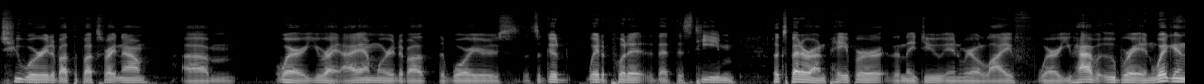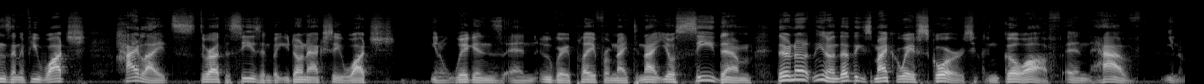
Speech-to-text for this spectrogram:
too worried about the Bucks right now. Um, where you're right, I am worried about the Warriors. That's a good way to put it. That this team looks better on paper than they do in real life. Where you have Oubre and Wiggins, and if you watch highlights throughout the season, but you don't actually watch you know Wiggins and Oubre play from night to night, you'll see them. They're not you know they're these microwave scorers who can go off and have you know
